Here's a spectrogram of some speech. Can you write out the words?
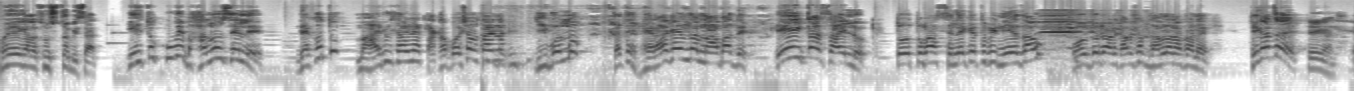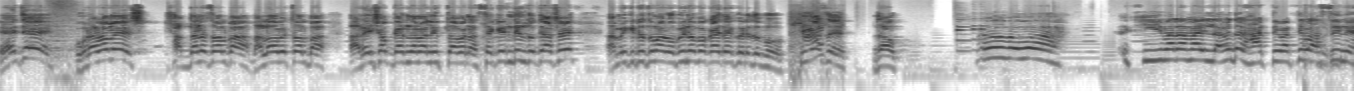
হয়ে গেল সুস্থ বিচার। এ তো খুবই ভালো ছেলে। দেখো তো মায়েরও চাই না টাকা পয়সাও চাই না। কি বলল? যাতে হেরা গেন্দা না বাদে এইটা চাইলো। তো তোমার ছেলেকে তুমি নিয়ে যাও ওর জন্য আর কারোর সাথে ঝামেলা না। করে ঠিক আছে? ঠিক আছে। এই যে ঘোড়া রমেশ সাবধানে চলবা ভালোভাবে চলবা। আর এই সব গ্যাঞ্জামে লিপ্ত হবে না। সেকেন্ড দিন যদি আসে আমি কিন্তু তোমার অভিনব কায়দায় করে দেবো। ঠিক আছে? যাও। ও বাবা কি মারা মারলে আমি তো হাঁটতে পারতে পারছি নে।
